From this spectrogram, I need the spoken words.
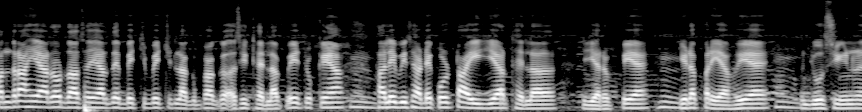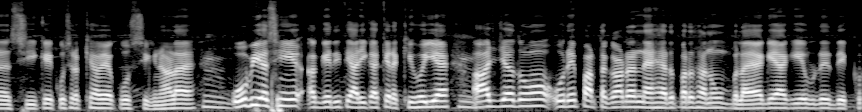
15000 ਔਰ 10000 ਦੇ ਵਿੱਚ ਵਿੱਚ ਲਗਭਗ ਅਸੀਂ ਥੈਲਾ ਭੇਜ ਚੁੱਕੇ ਹਾਂ। ਹਲੇ ਵੀ ਸਾਡੇ ਕੋਲ 2500 ਥੈਲਾ ਰਿਜ਼ਰਵ ਪਿਆ ਹੈ, ਜਿਹੜਾ ਭਰਿਆ ਹੋਇਆ ਹੈ। ਜੋ ਸੀਨ ਸੀ ਕੇ ਕੁਝ ਰੱਖਿਆ ਹੋਇਆ ਕੁਝ ਸੀਨ ਵਾਲਾ ਹੈ। ਉਹ ਵੀ ਅਸੀਂ ਅੱਗੇ ਦੀ ਤਿਆਰੀ ਕਰਕੇ ਰੱਖੀ ਹੋਈ ਹੈ। ਅੱਜ ਜਦੋਂ ਉਰੇ ਭਰਤਗੜ ਨਹਿਰ ਪਰ ਸਾਨੂੰ ਬੁਲਾਇਆ ਗਿਆ ਕਿ ਉਰੇ ਦੇਖ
